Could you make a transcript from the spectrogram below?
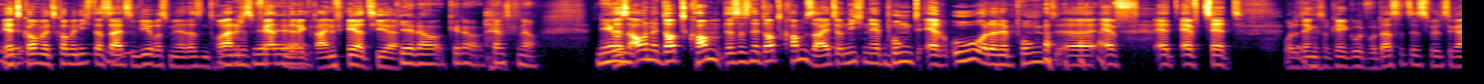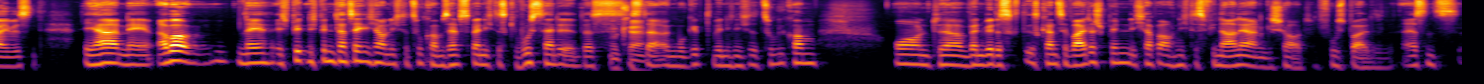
Jetzt äh, komm, jetzt komme nicht, dass da jetzt ein Virus mehr, dass ein trojanisches Pferd ja. mir direkt reinfährt hier. Genau, genau, ganz genau. Nee, das ist auch eine .com, das ist eine .com-Seite und nicht eine .ru oder eine äh, .fz, wo du denkst, okay, gut, wo das jetzt ist, willst du gar nicht wissen. Ja, nee, aber nee, ich bin, ich bin tatsächlich auch nicht dazugekommen. Selbst wenn ich das gewusst hätte, dass okay. es da irgendwo gibt, bin ich nicht dazugekommen. Und äh, wenn wir das, das Ganze weiterspinnen, ich habe auch nicht das Finale angeschaut, Fußball. Erstens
